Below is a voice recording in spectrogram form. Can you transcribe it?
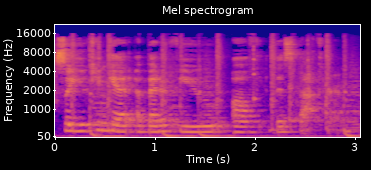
so you can get a better view of this bathroom.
